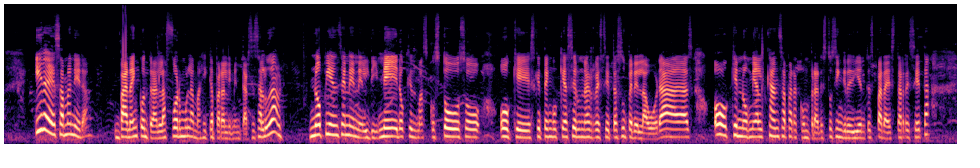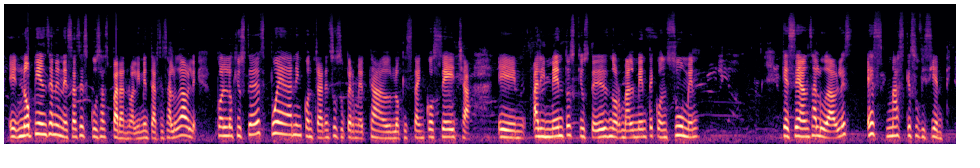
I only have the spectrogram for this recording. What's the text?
Y de esa manera van a encontrar la fórmula mágica para alimentarse saludable. No piensen en el dinero que es más costoso o que es que tengo que hacer unas recetas súper elaboradas o que no me alcanza para comprar estos ingredientes para esta receta. Eh, no piensen en esas excusas para no alimentarse saludable. Con lo que ustedes puedan encontrar en sus supermercados, lo que está en cosecha, eh, alimentos que ustedes normalmente consumen, que sean saludables, es más que suficiente.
